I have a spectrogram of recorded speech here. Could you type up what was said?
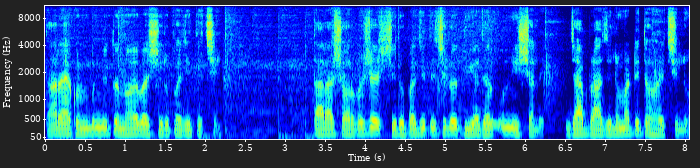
তারা এখন পর্যন্ত নয়বার শিরোপা জিতেছে। তারা সর্বশেষ শিরোপা জিতেছিল দুই হাজার উনিশ সালে, যা ব্রাজিলের মাটিতে হয়েছিল।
